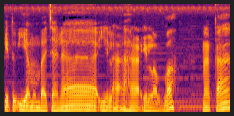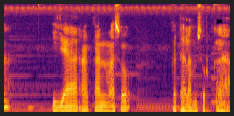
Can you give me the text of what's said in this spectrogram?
itu ia membaca la ilaha illallah maka ia akan masuk ke dalam surga.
